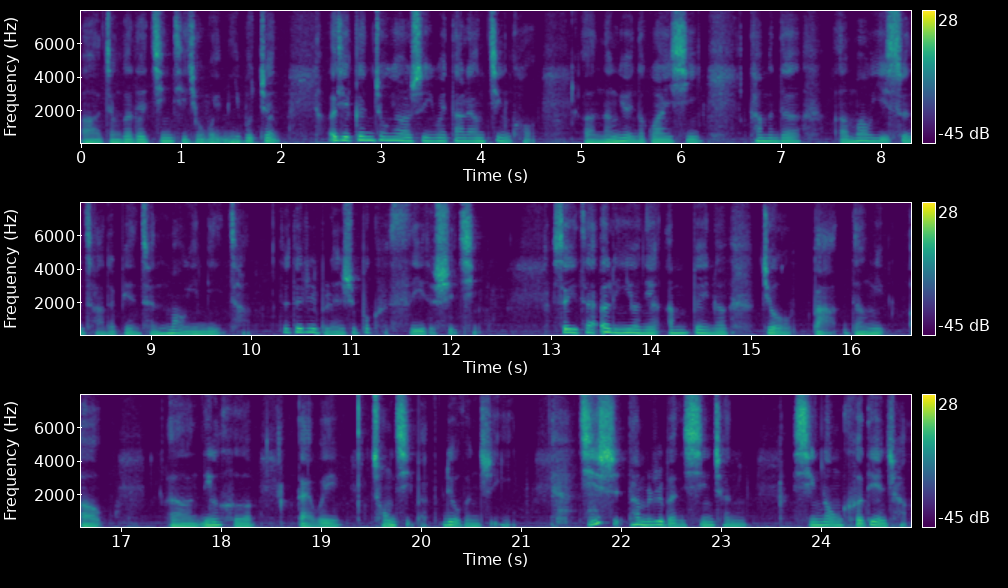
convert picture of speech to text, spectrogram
啊，整个的经济就萎靡不振，而且更重要的是，因为大量进口呃能源的关系，他们的呃贸易顺差的变成贸易逆差，这对日本人是不可思议的事情。所以在二零一二年，安倍呢就把能呃呃零核改为重启百六分之一。即使他们日本形成形容核电厂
